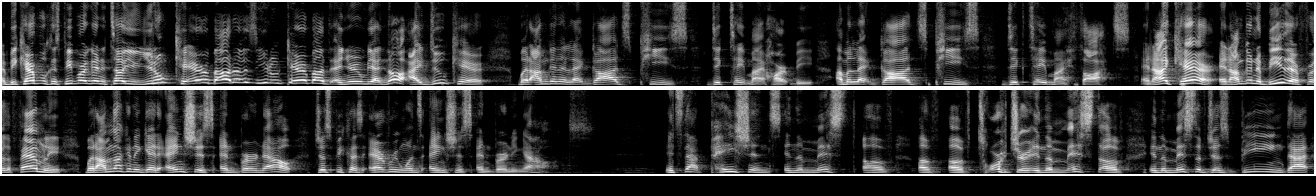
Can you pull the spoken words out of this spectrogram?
And be careful because people are going to tell you, you don't care about us, you don't care about, and you're going to be like, no, I do care, but I'm going to let God's peace dictate my heartbeat. I'm going to let God's peace dictate my thoughts. And I care, and I'm going to be there for the family, but I'm not going to get anxious and burn out just because everyone's anxious and burning out. It's that patience in the midst of, of, of torture, in the midst of, in the midst of just being that,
